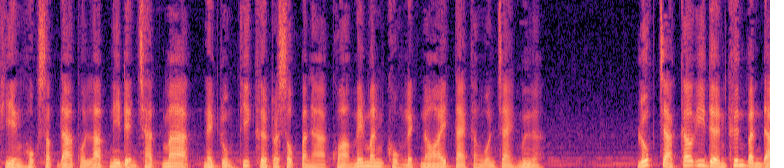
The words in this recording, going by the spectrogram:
เพียง 6 สัปดาห์ผลลัพธ์นี้เด่นชัดมาก ในกลุ่มที่เคยประสบปัญหาความไม่มั่นคงเล็กน้อยแต่กังวลใจเมื่อ ลุกจากเก้าอี้เดินขึ้นบันได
